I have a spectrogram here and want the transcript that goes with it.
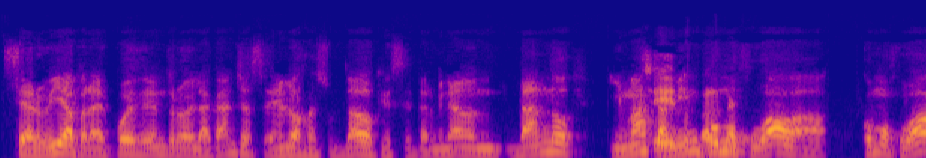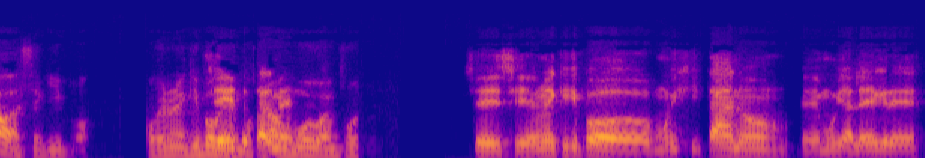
servía para después dentro de la cancha se den los resultados que se terminaron dando? Y más también cómo jugaba, cómo jugaba ese equipo. Porque era un equipo que que muy buen fútbol. Sí, sí, era un equipo muy gitano, eh, muy alegre,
